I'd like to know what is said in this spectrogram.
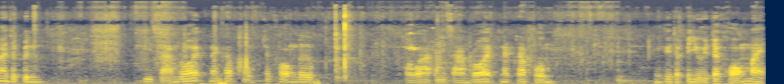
น่าจะเป็น D สามร้อยนะครับผมเจ้าของเดิม เพราะว่า D สามร้อยนะครับผมนี่ก็จะไปอยู่เจ้าของใหม่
